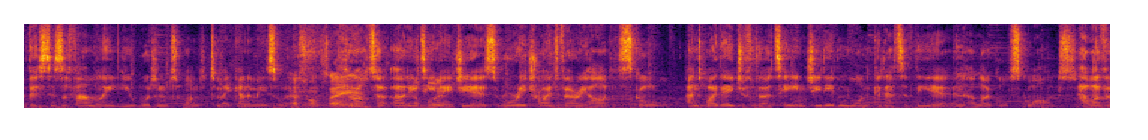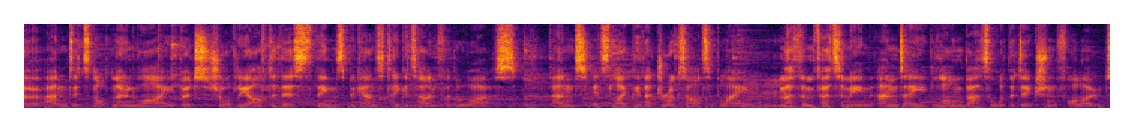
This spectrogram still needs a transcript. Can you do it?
this is a family you wouldn't want to make enemies with. That's what I'm saying. Throughout her early That teenage years, Rory tried very hard at school, and by the age of 13, she'd even won Cadet of the Year in her local squad. However, and it's not known why, but shortly after this, things began to take a turn for the worse, and it's likely that drugs are to blame. Hmm. Methamphetamine and a long battle with addiction followed,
